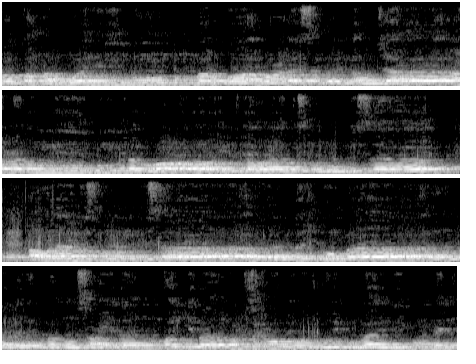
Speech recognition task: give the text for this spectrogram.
فاطهروا وإن كنتم مرضى أو على سفر أو جاء أحد منكم من الغائط أو لامستم النساء أو لامستم النساء فلم تجدوا ماء فتيمموا صعيدا طيبا فامسحوا بوجوهكم وأيديكم منه.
